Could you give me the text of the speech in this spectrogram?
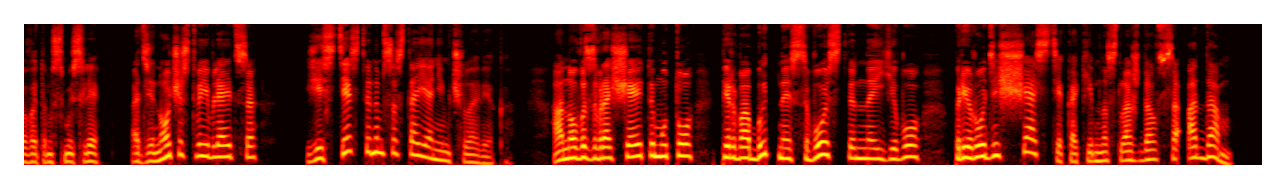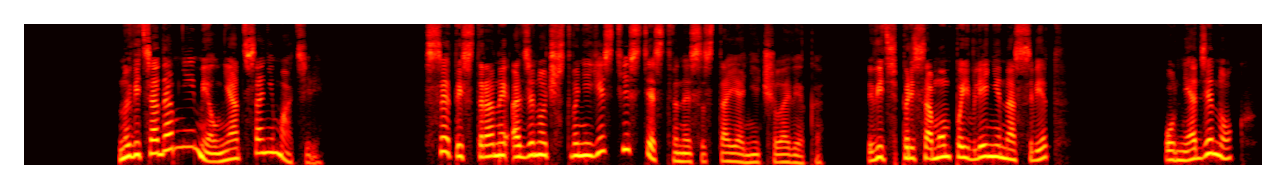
В этом смысле одиночество является естественным состоянием человека. Оно возвращает ему то первобытное, свойственное его природе счастье, каким наслаждался Адам. Но ведь Адам не имел ни отца, ни матери. С этой стороны одиночество не есть естественное состояние человека, ведь при самом появлении на свет он не одинок,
